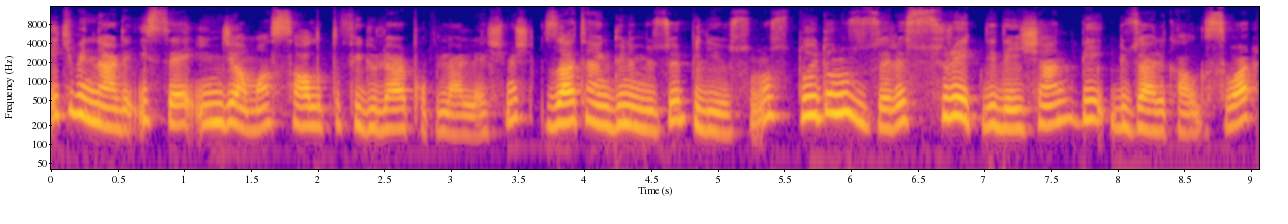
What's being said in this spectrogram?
2000'lerde ise ince ama sağlıklı figürler popülerleşmiş. Zaten günümüzü biliyorsunuz. Duyduğunuz üzere sürekli değişen bir güzellik algısı var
